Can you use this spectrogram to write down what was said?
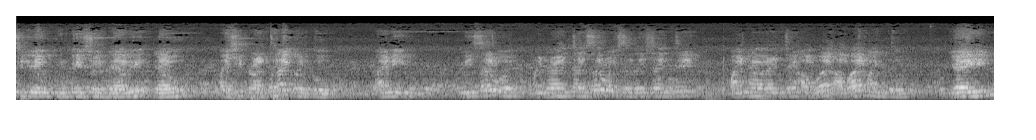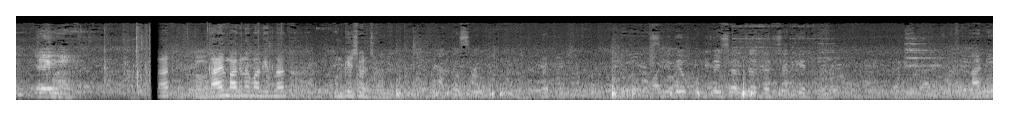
श्रीदेव कुंतेश्वर द्यावे द्यावं अशी प्रार्थना करतो. आणि मी सर्व मंडळाच्या सर्व सदस्यांचे मान्यवरांचे आभार आभार मानतो. जय हिंद जय महाराष्ट्र. काय मागणं मागितलं कुणकेश्वरच्या? श्रीदेव कुंतेश्वरचं दर्शन घेतलं. आणि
